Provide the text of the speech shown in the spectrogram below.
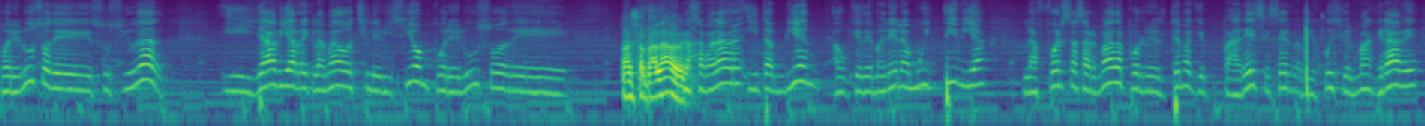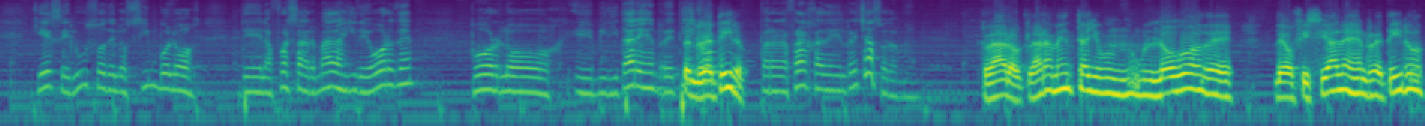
por el uso de su ciudad y ya había reclamado Chilevisión por el uso de pasapalabra. pasapalabra y también, aunque de manera muy tibia, las Fuerzas Armadas por el tema que parece ser, a mi juicio, el más grave, que es el uso de los símbolos de las Fuerzas Armadas y de orden por los eh, militares en retiro, el retiro, para la franja del rechazo también. Claro, claramente hay un, un logo de, de oficiales en retiro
